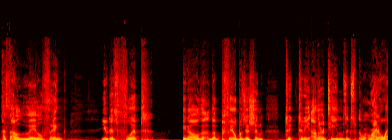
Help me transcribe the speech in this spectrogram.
that's not a little thing. You just flipped, you know, the, the field position to, to the other teams right away.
